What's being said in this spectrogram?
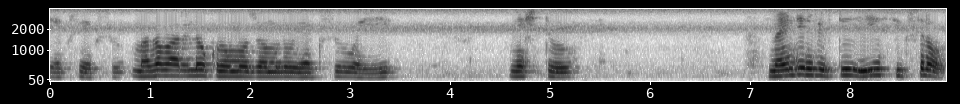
ఎక్స్ ఎక్స్ మగవారిలో క్రోమోజోములు X Y next nineteen fifty సిక్స్లో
